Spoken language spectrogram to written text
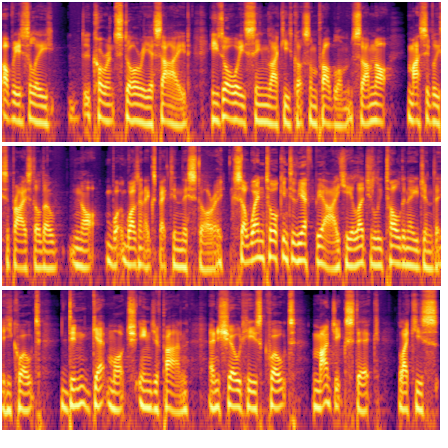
obviously, the current story aside, he's always seemed like he's got some problems. So I'm not massively surprised, although not wasn't expecting this story. So when talking to the FBI, he allegedly told an agent that he quote didn't get much in Japan and showed his quote magic stick like he's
